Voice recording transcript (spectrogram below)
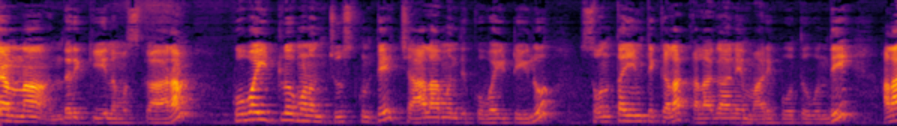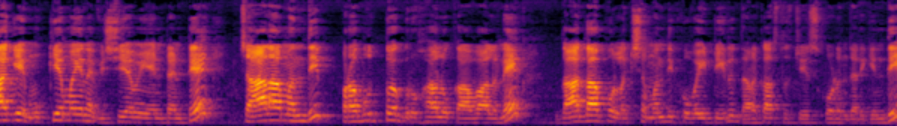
అన్న అందరికీ నమస్కారం. కువైట్లో మనం చూసుకుంటే చాలా మంది కువైటీలు సొంత ఇంటి కల కలగానే మారిపోతూ ఉంది. అలాగే ముఖ్యమైన విషయం ఏంటంటే చాలా మంది ప్రభుత్వ గృహాలు కావాలనే దాదాపు లక్ష మంది కువైటీలు దరఖాస్తు చేసుకోవడం జరిగింది.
